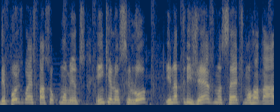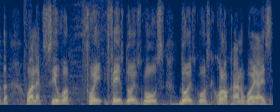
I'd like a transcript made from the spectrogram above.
Depois o Goiás passou por momentos em que ele oscilou e na 37 rodada o Alex Silva foi, fez dois gols, dois gols que colocaram o Goiás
